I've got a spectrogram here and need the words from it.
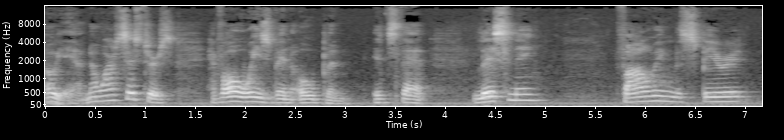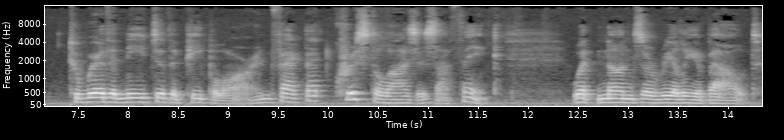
oh yeah. No, our sisters have always been open. It's that listening, following the spirit to where the needs of the people are. In fact, that crystallizes, I think, what nuns are really about.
